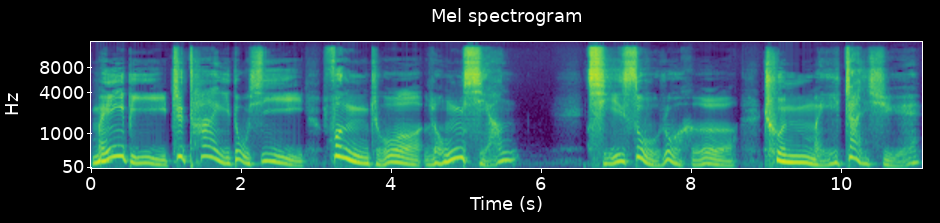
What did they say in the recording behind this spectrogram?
眉笔之态度兮，凤着龙翔。其素若何？春梅绽雪。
